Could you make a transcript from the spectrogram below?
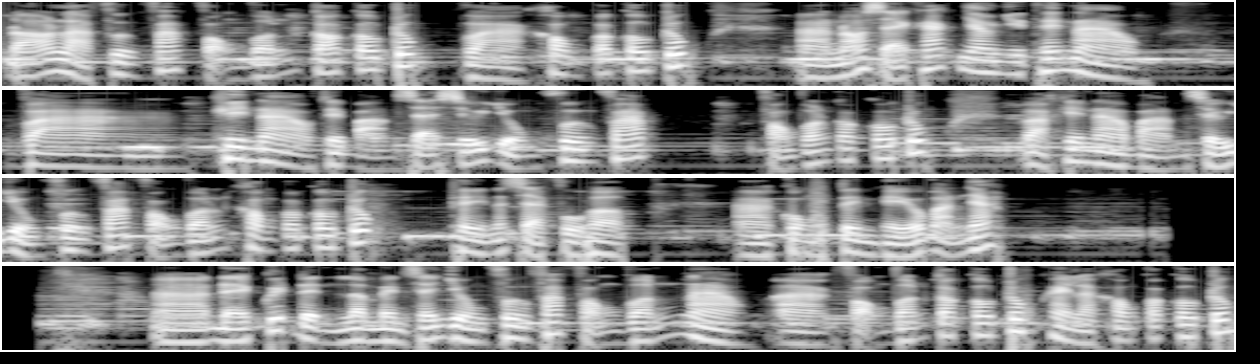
đó là phương pháp phỏng vấn có cấu trúc và không có cấu trúc. À, nó sẽ khác nhau như thế nào và khi nào thì bạn sẽ sử dụng phương pháp phỏng vấn có cấu trúc và khi nào bạn sử dụng phương pháp phỏng vấn không có cấu trúc thì nó sẽ phù hợp. À, cùng tìm hiểu bạn nhé à, để quyết định là mình sẽ dùng phương pháp phỏng vấn nào à, phỏng vấn có cấu trúc hay là không có cấu trúc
